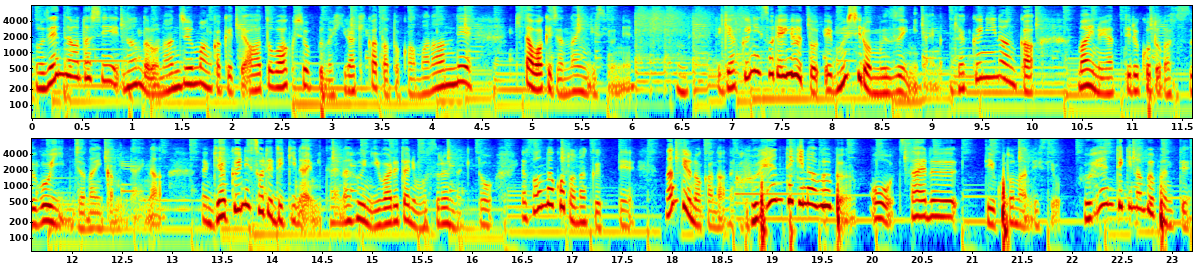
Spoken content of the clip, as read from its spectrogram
その全然私なんだろう何十万かけてアートワークショップの開き方とか学んできたわけじゃないんですよね。うん、で逆にそれ言うとえむしろむずいみたいな逆になんか前のやってることがすごいんじゃないかみたいな逆にそれできないみたいな風に言われたりもするんだけどいやそんなことなくって何て言うのかななんか普遍的な部分を伝えるっていうことなんですよ。普遍的な部分って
